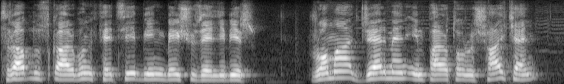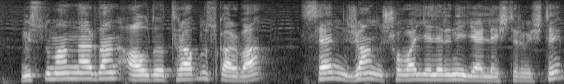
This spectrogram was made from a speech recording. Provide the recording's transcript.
Trablusgarb'ın fethi 1551. Roma Cermen İmparatoru Şalken Müslümanlardan aldığı Trablusgarb'a Saint Jean şövalyelerini yerleştirmişti.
